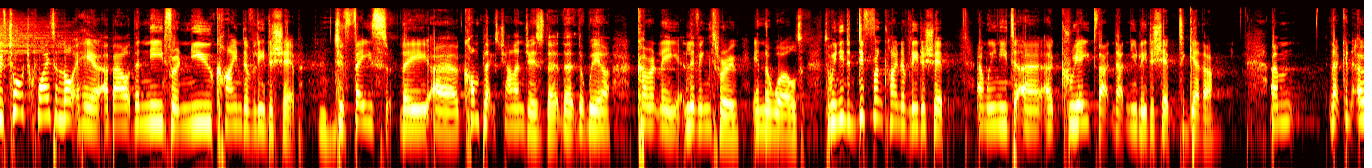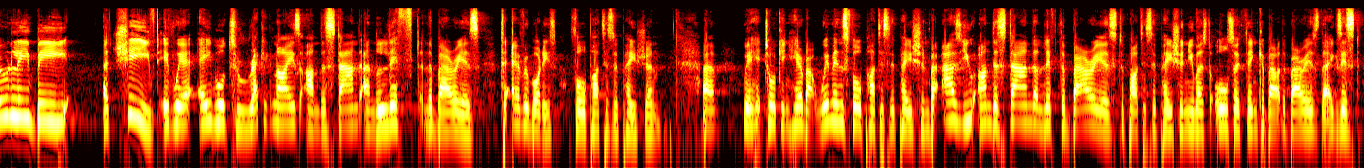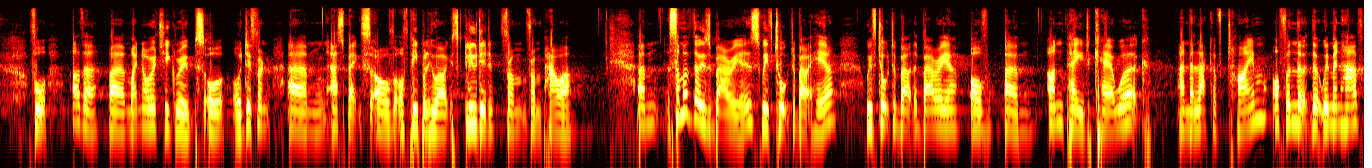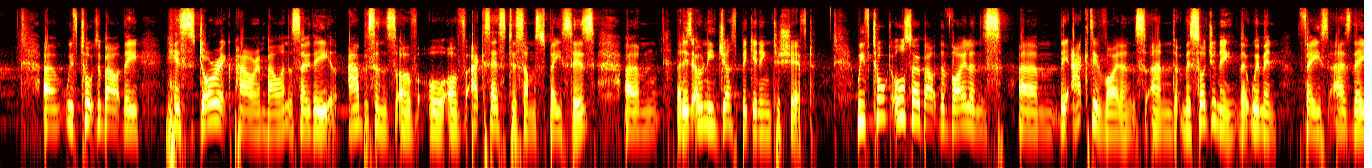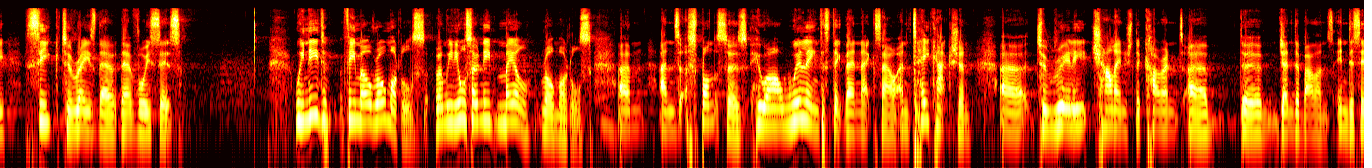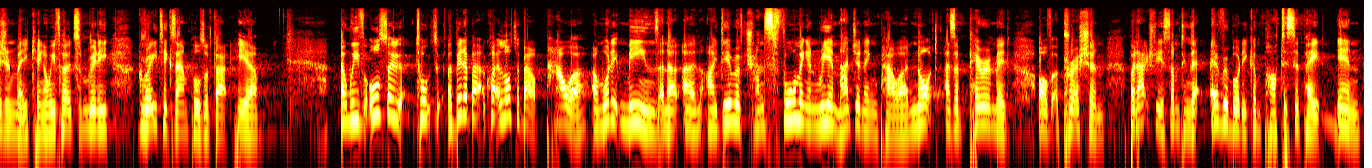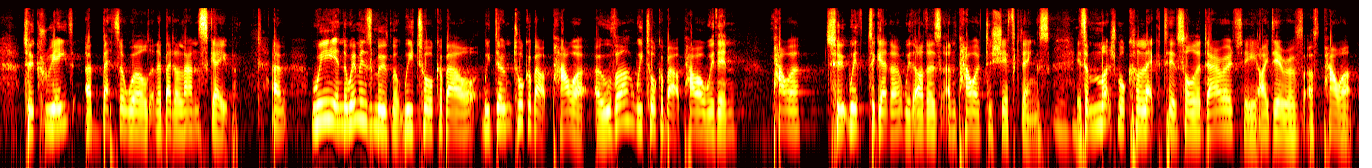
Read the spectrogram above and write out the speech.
We've talked quite a lot here about the need for a new kind of leadership mm -hmm. to face the uh, complex challenges that, that, that, we are currently living through in the world. So we need a different kind of leadership, and we need to uh, uh, create that, that new leadership together. Um, that can only be achieved if we are able to recognize, understand, and lift the barriers to everybody's full participation. Um, we're talking here about women's full participation, but as you understand and lift the barriers to participation, you must also think about the barriers that exist for other uh, minority groups or, or different um, aspects of, of people who are excluded from, from power. Um, some of those barriers we've talked about here. We've talked about the barrier of um, unpaid care work and the lack of time often that, that women have. Um, we've talked about the historic power imbalance, so the absence of, or, of access to some spaces um, that is only just beginning to shift. We've talked also about the violence, um, the active violence and misogyny that women face as they seek to raise their, their voices. We need female role models, and we also need male role models um, and sponsors who are willing to stick their necks out and take action uh, to really challenge the current uh, the gender balance in decision making. And we've heard some really great examples of that here. And we've also talked a bit about, quite a lot about power and what it means, and a, an idea of transforming and reimagining power, not as a pyramid of oppression, but actually as something that everybody can participate in to create a better world and a better landscape. Um, we, in the women's movement, we talk about, we don't talk about power over, we talk about power within, power to, with, together with others and power to shift things. Mm -hmm. It's a much more collective solidarity idea of, of power.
